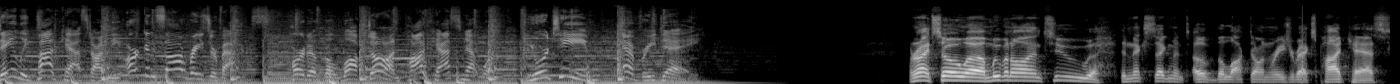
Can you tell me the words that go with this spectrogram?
daily podcast on the Arkansas Razorbacks, part of the Locked On Podcast Network. Your team every day. All right, so uh, moving on to the next segment of the Locked On Razorbacks podcast,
